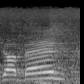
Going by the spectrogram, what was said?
job, Ben.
